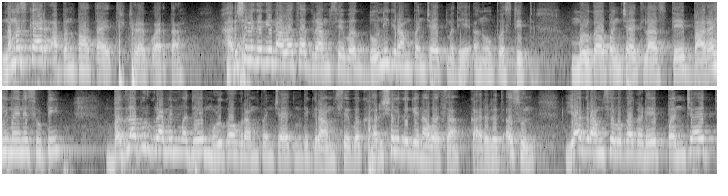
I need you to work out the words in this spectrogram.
नमस्कार आपण पाहत आहेत ठळक वार्ता. हर्षल गगे नावाचा ग्रामसेवक दोन्ही ग्रामपंचायतमध्ये अनुपस्थित. मुळगाव पंचायतला असते बाराही महिने सुटी. बदलापूर ग्रामीणमध्ये मुळगाव ग्रामपंचायतमध्ये ग्रामसेवक हर्षल गगे नावाचा कार्यरत असून या ग्रामसेवकाकडे पंचायत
